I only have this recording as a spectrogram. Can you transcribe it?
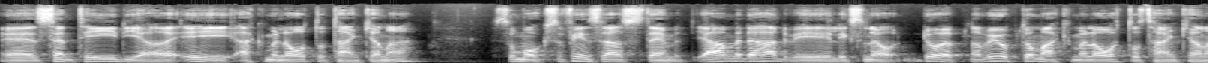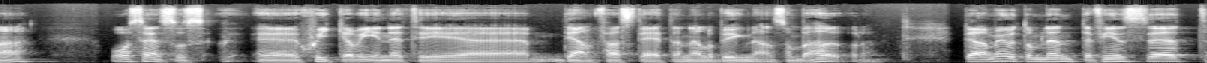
eh, sen tidigare i ackumulatortankarna som också finns i det här systemet. Ja, men det hade vi liksom då. Då öppnar vi upp de ackumulatortankarna och sen så eh, skickar vi in det till eh, den fastigheten eller byggnaden som behöver det. Däremot om det inte finns ett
